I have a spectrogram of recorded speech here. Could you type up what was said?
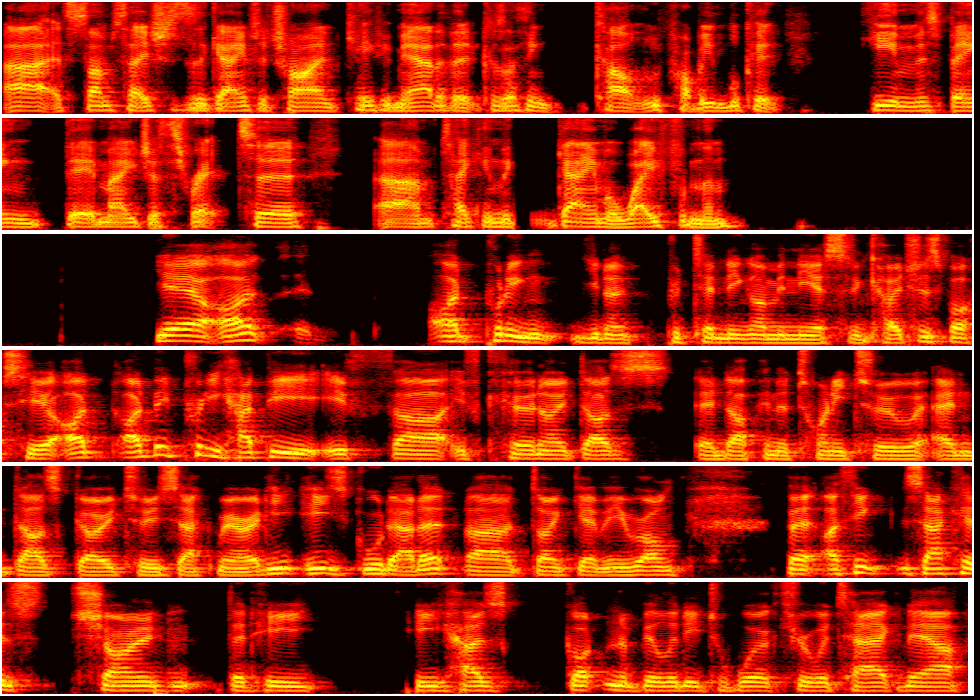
uh, at some stages of the game to try and keep him out of it because I think Carlton would probably look at him as being their major threat to um, taking the game away from them. Yeah, I I'd putting, you know, pretending I'm in the Essendon coaches box here. I'd I'd be pretty happy if uh, if Curnow does end up in the 22 and does go to Zach Merrett. He, he's good at it. Uh, don't get me wrong, but I think Zach has shown that he he has got an ability to work through a tag now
